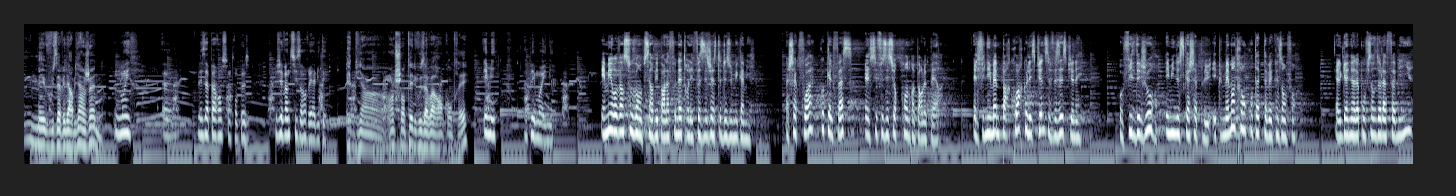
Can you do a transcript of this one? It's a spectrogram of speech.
Mais vous avez l'air bien jeune. Oui. Euh, les apparences sont trompeuses. J'ai 26 ans en réalité. Eh bien, enchanté de vous avoir rencontré. Amy. Appelez-moi Amy. Amy revint souvent observer par la fenêtre les faits et gestes des Umikami. À chaque fois, quoi qu'elle fasse, elle se faisait surprendre par le père. Elle finit même par croire que l'espionne se faisait espionner. Au fil des jours, Amy ne se cacha plus et put même entrer en contact avec les enfants. Elle gagna la confiance de la famille,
